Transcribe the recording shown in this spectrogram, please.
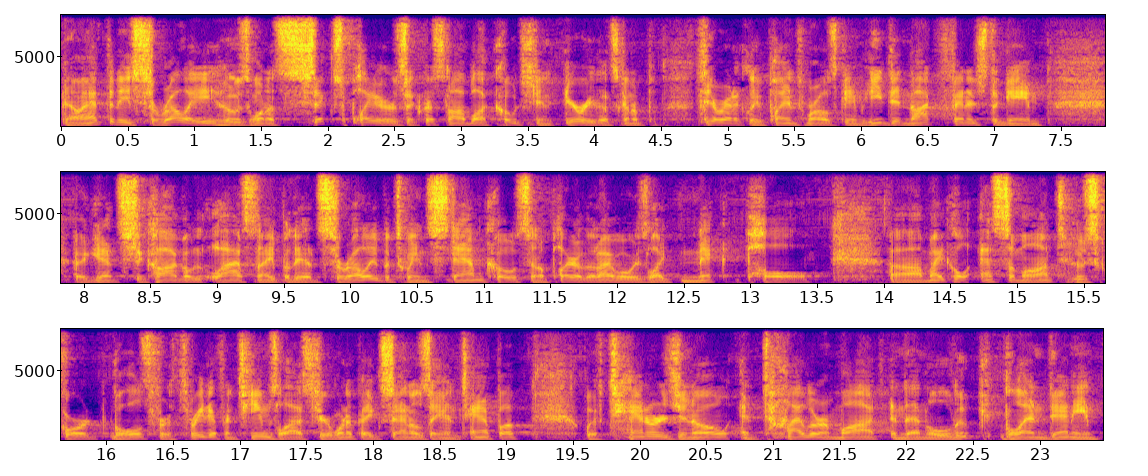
Now Anthony Cirelli, who's one of six players that Chris Knoblauch coached in Erie, that's going to theoretically play in tomorrow's game. He did not finish the game against Chicago last night, but they had Cirelli between Stamkos and a player that I've always liked, Nick Paul. Uh, Michael Eyssimont, who scored goals for three different teams last year, Winnipeg, San Jose, and Tampa, with Tanner Jeannot and Tyler Amott, and then Luke Glendening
